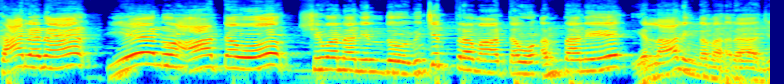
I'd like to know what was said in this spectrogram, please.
ಕಾರಣ ಏನು ಆಟವೋ ಶಿವನ ನಿಂದು ವಿಚಿತ್ರ ಮಾಟವೋ ಅಂತಾನೆ ಎಲ್ಲಾ ಲಿಂಗ ಮಹಾರಾಜ.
